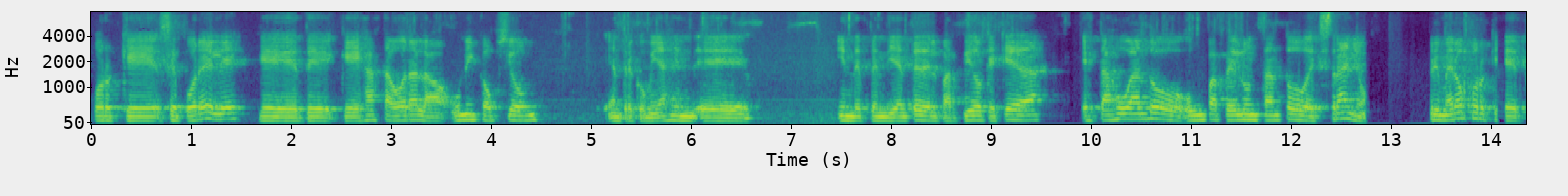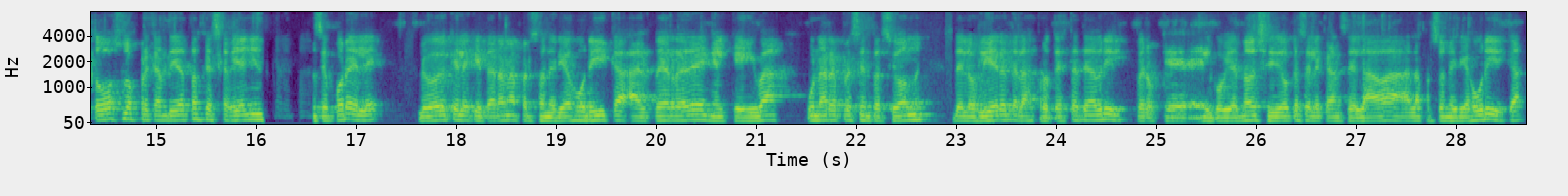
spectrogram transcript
porque se por L, que, que es hasta ahora la única opción, entre comillas, eh, independiente del partido que queda, está jugando un papel un tanto extraño. Primero porque todos los precandidatos que se habían inscrito por L, luego de que le quitaran la personería jurídica al PRD en el que iba una representación de los líderes de las protestas de abril, pero que el gobierno decidió que se le cancelaba la personería jurídica,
